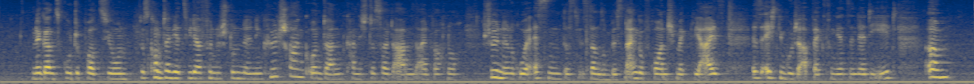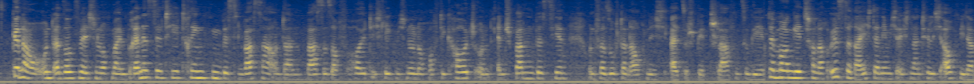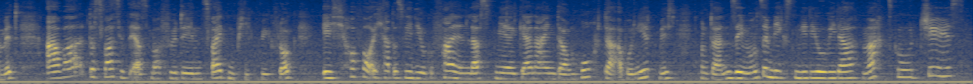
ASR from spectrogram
eine ganz gute Portion. Das kommt dann jetzt wieder für eine Stunde in den Kühlschrank und dann kann ich das heute Abend einfach noch schön in Ruhe essen. Das ist dann so ein bisschen angefroren, schmeckt wie Eis. Ist echt eine gute Abwechslung jetzt in der Diät. Ähm, genau, und ansonsten werde ich nur noch meinen Brennnesseltee trinken, ein bisschen Wasser und dann war es das auch für heute. Ich lege mich nur noch auf die Couch und entspanne ein bisschen und versuche dann auch nicht allzu spät schlafen zu gehen. Denn morgen geht es schon nach Österreich, da nehme ich euch natürlich auch wieder mit. Aber das war es jetzt erstmal für den zweiten Peak Week Vlog. Ich hoffe, euch hat das Video gefallen. Lasst mir gerne einen Daumen hoch da, abonniert mich und dann sehen wir uns im nächsten Video wieder. Macht's gut, tschüss!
